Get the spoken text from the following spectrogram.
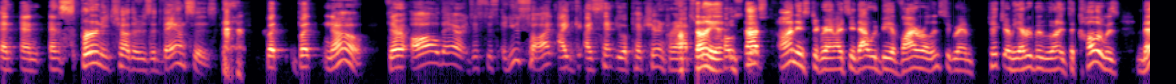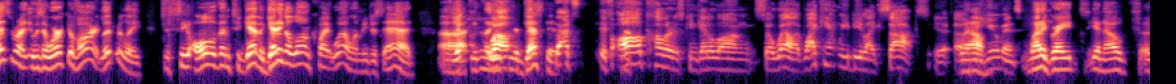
and and and spurn each other's advances. but but no, they're all there. Just, just you saw it. I I sent you a picture and perhaps tell we'll you, post it's not this. on Instagram. I'd say that would be a viral Instagram picture. I mean, everybody would want it. The color was mesmerized. It was a work of art, literally, to see all of them together, getting along quite well. Let me just add, uh, Yeah, even though well, you couldn't have guessed it. That's if all colors can get along so well. Why can't we be like socks? Uh, Well, we humans. What a great, you know. uh,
